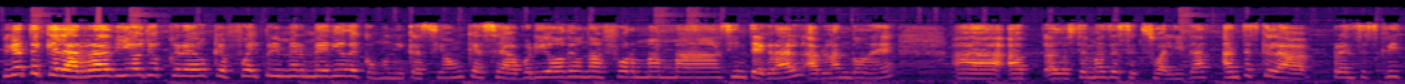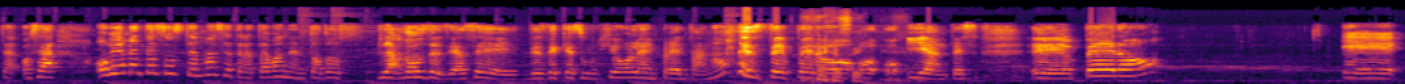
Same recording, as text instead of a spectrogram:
Fíjate que la radio yo creo que fue el primer medio de comunicación que se abrió de una forma más integral, hablando de, a, los temas de sexualidad, antes que la prensa escrita. O sea, obviamente esos temas se trataban en todos lados desde hace, desde que surgió la imprenta, ¿no? Este, pero, y antes. Eh, pero eh,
